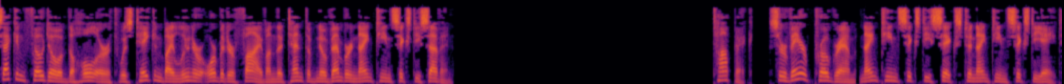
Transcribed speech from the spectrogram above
second photo of the whole Earth was taken by Lunar Orbiter 5 on 10 November 1967. Surveyor program 1966 -1968.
